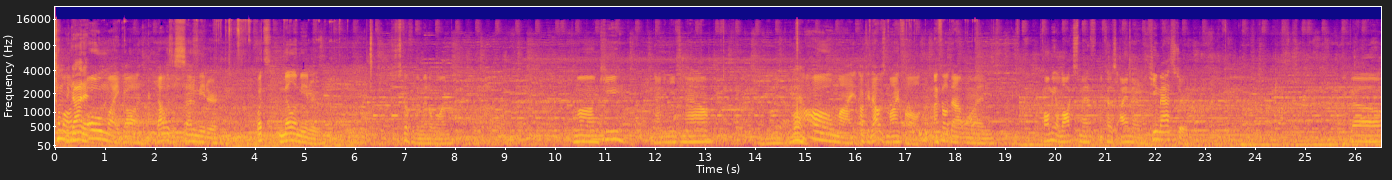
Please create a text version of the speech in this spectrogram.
Come on. You got it. Oh my god, that was a centimeter. What's millimeter? Just go for the middle one. Come on, key. Daddy needs now. Daddy needs now. Oh my. Okay, that was my fault. I felt that one. Call me a locksmith because I am a key master. There we go.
